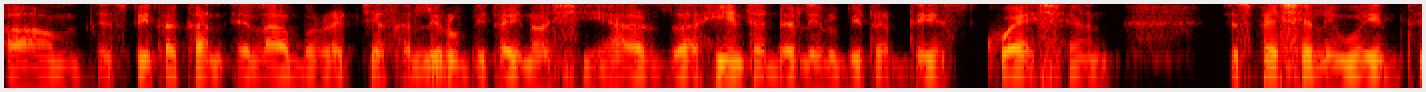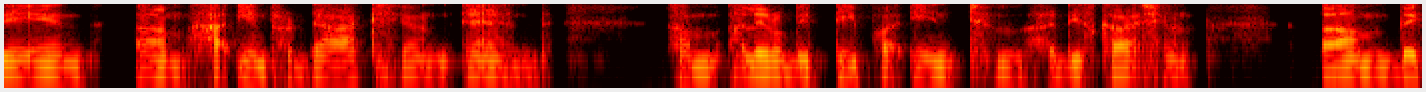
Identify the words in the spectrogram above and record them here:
um, the speaker can elaborate just a little bit. I know she has uh, hinted a little bit at this question, especially within um, her introduction and um, a little bit deeper into her discussion. Um, the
